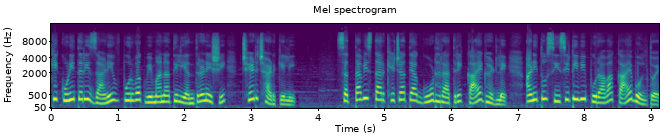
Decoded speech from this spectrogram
की कुणीतरी जाणीवपूर्वक विमानातील यंत्रणेशी छेडछाड केली? सत्तावीस तारखेच्या त्या गूढ रात्री काय घडले आणि तो सीसीटीव्ही पुरावा काय बोलतोय?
